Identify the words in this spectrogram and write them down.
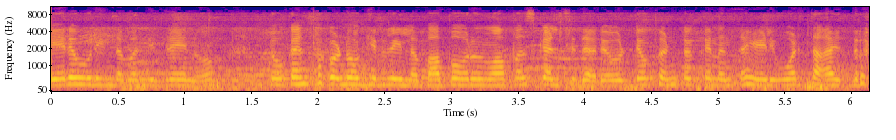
ಬೇರೆ ಊರಿಂದ ಬಂದಿದ್ರೇನು ಟೋಕನ್ ತಗೊಂಡು ಹೋಗಿರಲಿಲ್ಲ. ಪಾಪ ಅವರು ವಾಪಸ್ ಕಳಿಸಿದ್ದಾರೆ. ಅವ್ರು ಟೋಕನ್ ಟೋಕನ್ ಅಂತ ಹೇಳಿ ಓಡ್ತಾ ಇದ್ರು.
